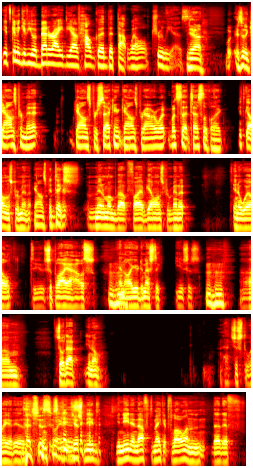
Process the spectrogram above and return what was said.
it's going to give you a better idea of how good that that well truly is. Yeah. Is it a gallons per minute, gallons per second, gallons per hour? What What's that test look like? It's gallons per minute. Gallons per It takes a minimum about five gallons per minute in a well to supply a house Mm-hmm. and all your domestic uses. hmm Um, so that you know, that's just the way it is. That's just the way it you just need you need enough to make it flow, and that if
